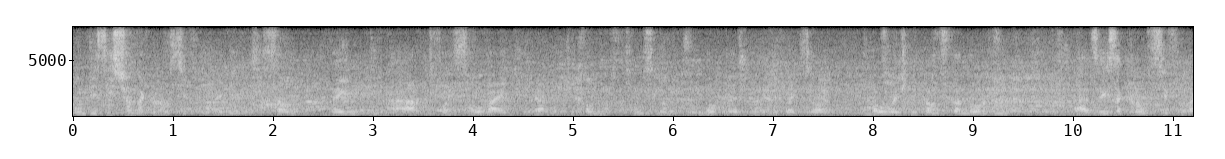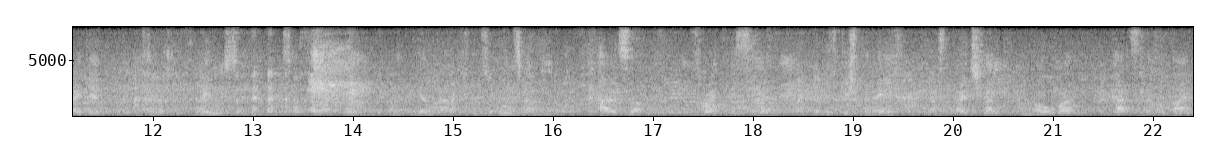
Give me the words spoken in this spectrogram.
Und es ist schon eine große Freude, muss ich sagen, wenn die Art von so weit her, die kommen aus Russland, aus dem Norddeutschen, gesagt, Norwegen ist nicht ganz der Norden. Also es ist eine große Freude, wenn so Leute mit ihren Werken zu uns kommen. Also, freut mich sehr, das Gespräch aus Deutschland, Hannover. Herzlichen Dank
